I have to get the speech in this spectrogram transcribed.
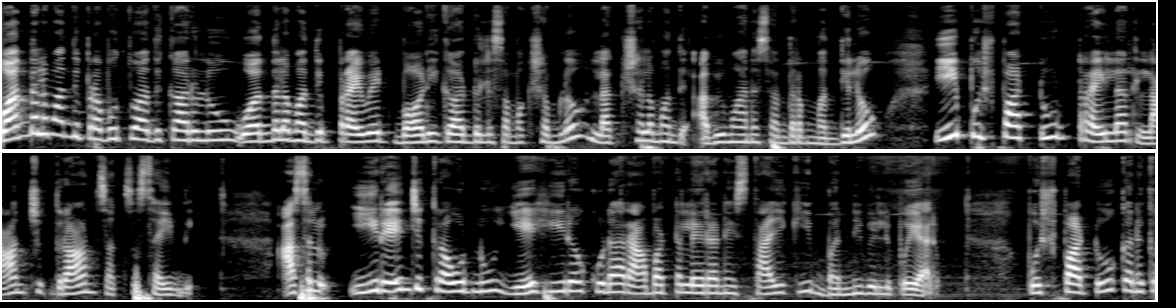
వందల మంది ప్రభుత్వ అధికారులు వందల మంది ప్రైవేట్ బాడీగార్డుల సమక్షంలో లక్షల మంది అభిమాన సందర్భం మధ్యలో ఈ Pushpa two trailer launch grand success అయింది. అసలు ఈ రేంజ్ క్రౌడ్ను ఏ హీరో కూడా రాబట్టలేరనే స్థాయికి బన్ని వెళ్ళిపోయారు. పుష్ప టూ కనుక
